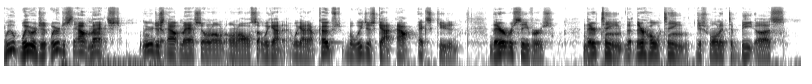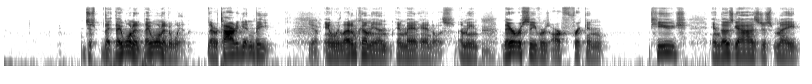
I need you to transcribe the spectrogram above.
we we were just we were just outmatched. We were just outmatched on, on, on all. So we got we got outcoached, but we just got out executed. Their receivers, their team, th- their whole team just wanted to beat us. Just they, they wanted they wanted to win. They were tired of getting beat Yep. and we let them come in and manhandle us. I mean, mm-hmm. their receivers are freaking huge, and those guys just made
